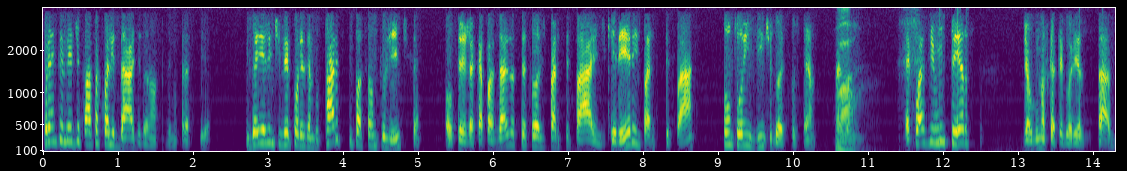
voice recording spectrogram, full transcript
para entender de fato a qualidade da nossa democracia. E daí a gente vê, por exemplo, participação política, ou seja, a capacidade das pessoas de participarem, de quererem participar, pontuou em 22%. Uau. É quase um terço de algumas categorias do Estado.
